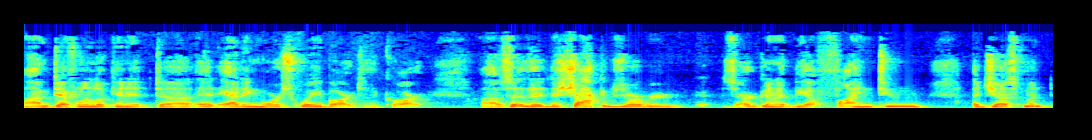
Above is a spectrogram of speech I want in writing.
I'm definitely looking at uh, at adding more sway bar to the car. Uh, so the, the, shock absorbers are going to be a fine tune adjustment.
